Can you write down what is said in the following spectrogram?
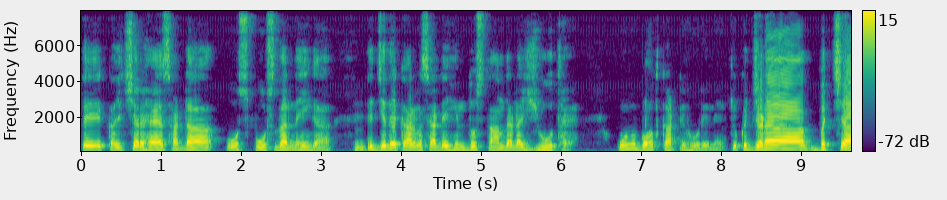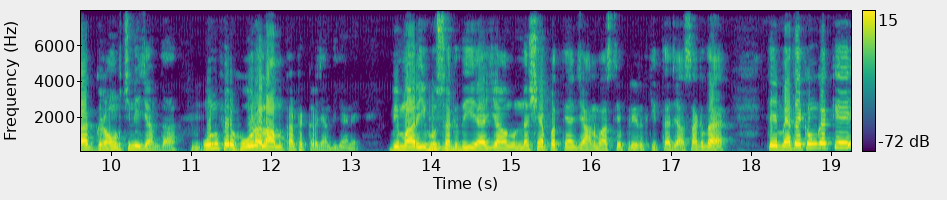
ਤੇ ਕਲਚਰ ਹੈ ਸਾਡਾ ਉਹ ਸਪੋਰਟਸ ਦਾ ਨਹੀਂਗਾ। ਤੇ ਜਿਹਦੇ ਕਾਰਨ ਸਾਡੇ ਹਿੰਦੁਸਤਾਨ ਦਾ ਜਿਹੜਾ ਯੂਥ ਹੈ ਉਹਨੂੰ ਬਹੁਤ ਘਾਟੇ ਹੋ ਰਹੇ ਨੇ ਕਿਉਂਕਿ ਜਿਹੜਾ ਬੱਚਾ ਗਰਾਊਂਡ 'ਚ ਨਹੀਂ ਜਾਂਦਾ ਹੂੰ। ਉਹਨੂੰ ਫਿਰ ਹੋਰ ਅਲਾਮਤਾਂ ਟੱਕਰ ਜਾਂਦੀਆਂ ਨੇ। ਬਿਮਾਰੀ ਹੋ ਹੂੰ। ਸਕਦੀ ਹੈ ਜਾਂ ਉਹਨੂੰ ਨਸ਼ਿਆਂ ਪੱਤਿਆਂ ਜਾਣ ਵਾਸਤੇ ਪ੍ਰੇਰਿਤ ਕੀਤਾ ਜਾ ਸਕਦਾ ਹੈ। ਤੇ ਮੈਂ ਤਾਂ ਕਹੂੰਗਾ ਕਿ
